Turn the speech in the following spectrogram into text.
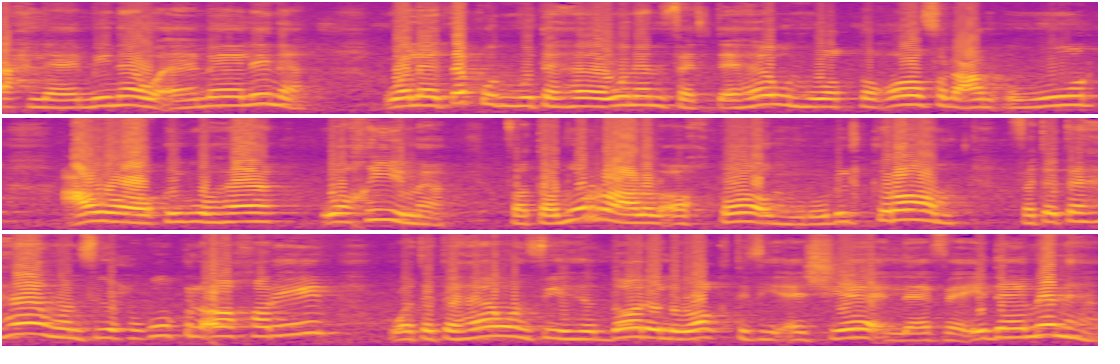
أحلامنا وآمالنا ولا تكن متهاونا فالتهاون هو التغافل عن أمور عواقبها وخيمة فتمر على الأخطاء مرور الكرام فتتهاون في حقوق الآخرين وتتهاون في هدار الوقت في أشياء لا فائدة منها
